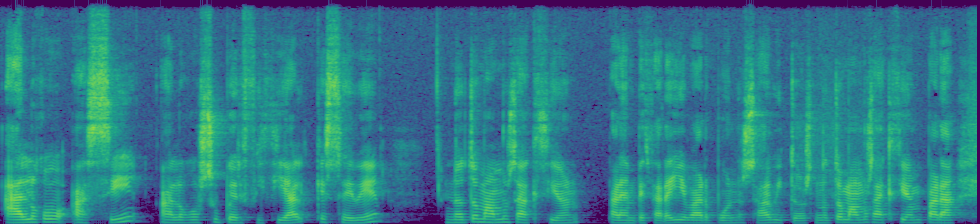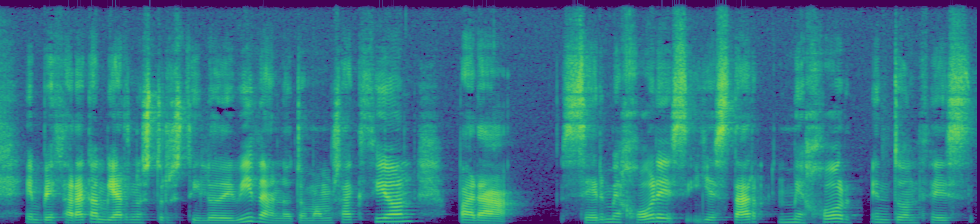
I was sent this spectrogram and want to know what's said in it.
algo así, algo superficial que se ve, no tomamos acción para empezar a llevar buenos hábitos, no tomamos acción para empezar a cambiar nuestro estilo de vida, no tomamos acción para ser mejores y estar mejor. Entonces,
